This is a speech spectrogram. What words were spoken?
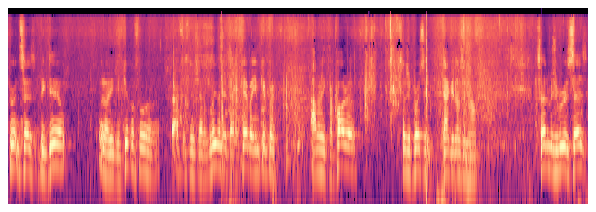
Burton says, big deal. What do I need Yom Kippur for? Stop this. I don't believe in it. I don't care about Yom Kippur. I don't need kapara. Such a person, Taka doesn't help. So the Mishnah says,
